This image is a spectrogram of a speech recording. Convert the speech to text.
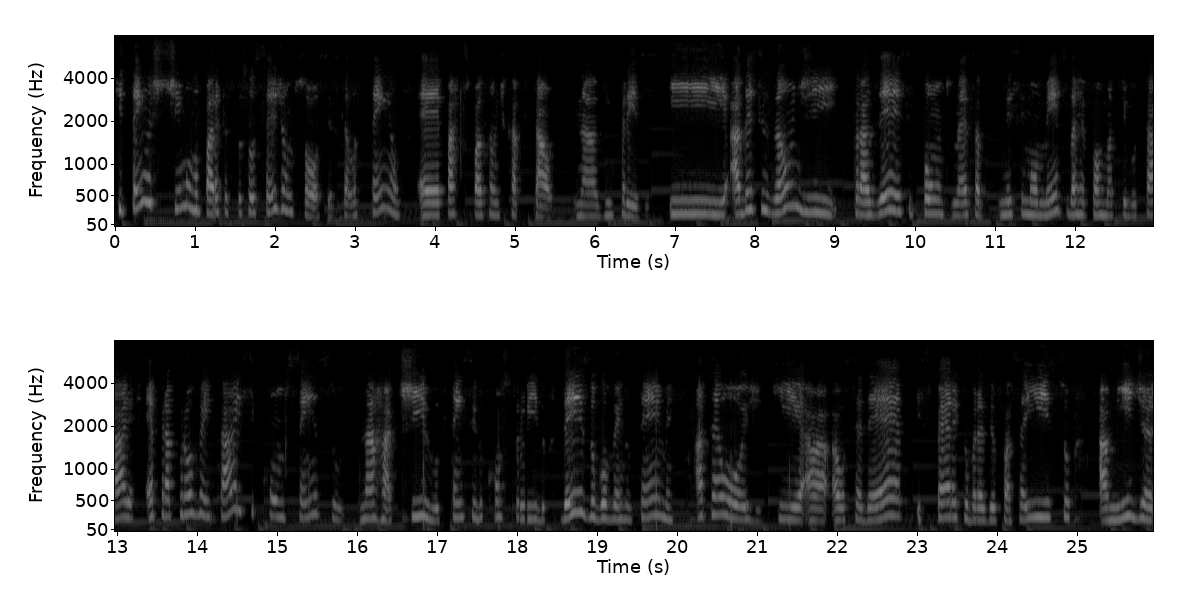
que tenha estímulo para que as pessoas sejam sócias, que elas tenham é, participação de capital nas empresas. E a decisão de trazer esse ponto nessa, nesse momento da reforma tributária é para aproveitar esse consenso narrativo que tem sido construído desde o governo Temer até hoje, que a, a OCDE espera que o Brasil faça isso, a mídia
